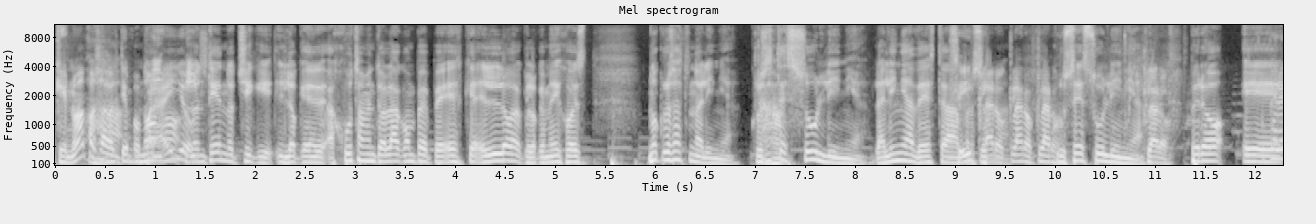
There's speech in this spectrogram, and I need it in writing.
que no ha pasado Ajá, el tiempo no, para no, ellos. Lo entiendo, Chiqui. Y lo que justamente hablaba con Pepe es que él lo, lo que me dijo es: no cruzaste una línea, cruzaste Ajá. su línea, la línea de esta Sí, persona. claro, claro, claro. Crucé su línea. Claro. Pero, eh, Pero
